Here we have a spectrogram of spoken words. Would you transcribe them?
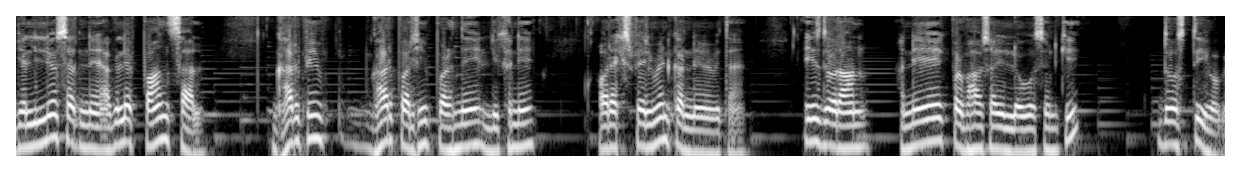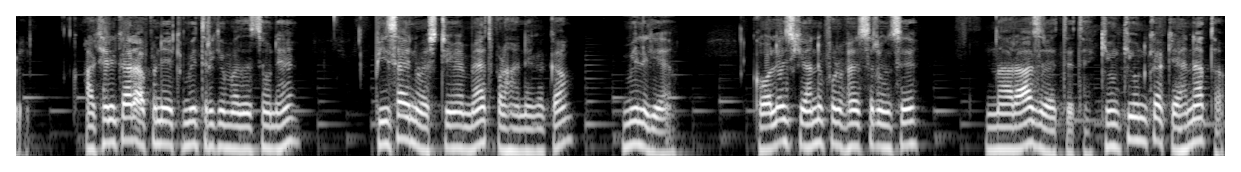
गैलीलियो सर ने अगले पाँच साल घर भी, घर पर ही पढ़ने, लिखने और एक्सपेरिमेंट करने में बिताए। इस दौरान अनेक प्रभावशाली लोगों से उनकी दोस्ती हो गई। आखिरकार अपने एक मित्र की मदद से उन्हें पीसा यूनिवर्सिटी में मैथ पढ़ाने का काम मिल गया। कॉलेज के अन्य प्रोफेसर उनसे नाराज़ रहते थे, क्योंकि उनका कहना था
